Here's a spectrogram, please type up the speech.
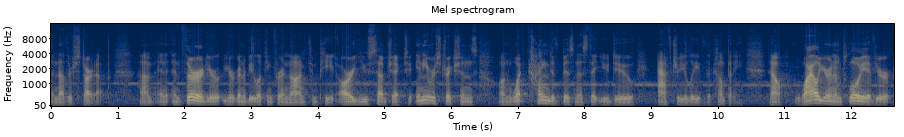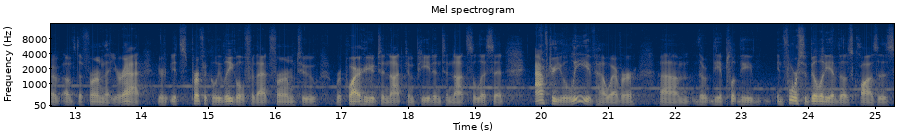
another startup? Um, and, and, third, you're, you're going to be looking for a non compete. Are you subject to any restrictions on what kind of business that you do after you leave the company? Now, while you're an employee of, your, of, of the firm that you're at, you're, it's perfectly legal for that firm to require you to not compete and to not solicit. After you leave, however, um, the, the, the, enforceability of those clauses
